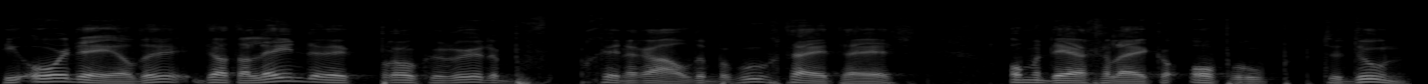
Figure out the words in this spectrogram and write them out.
Die oordeelde dat alleen de procureur-generaal de, bevoegdheid heeft om een dergelijke oproep te doen.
